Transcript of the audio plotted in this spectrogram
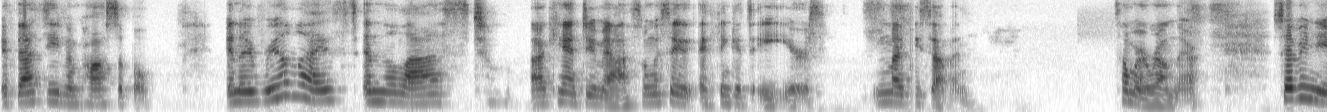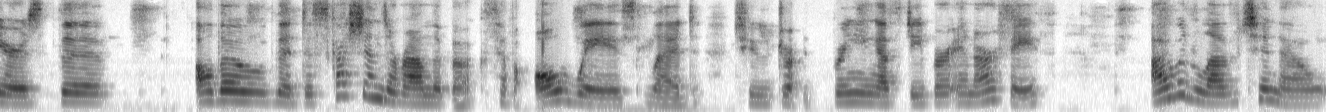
if that's even possible. And I realized in the last, I can't do math, so I'm going to say I think it's eight years. It might be seven somewhere around there. Seven years, the although the discussions around the books have always led to dr- bringing us deeper in our faith, I would love to know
